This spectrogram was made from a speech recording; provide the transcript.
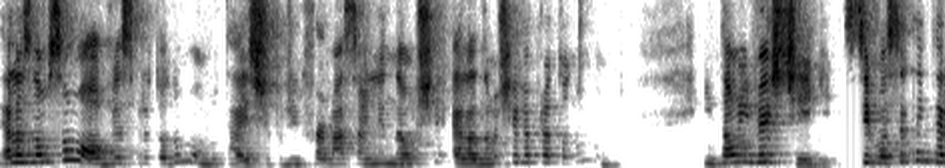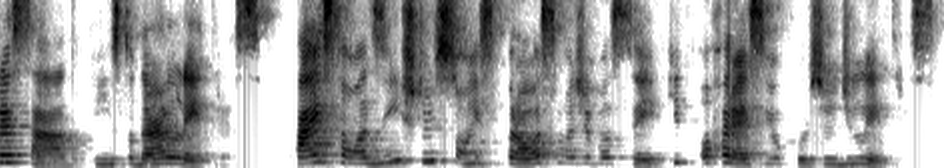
elas não são óbvias para todo mundo, tá? Esse tipo de informação ele não, ela não chega para todo mundo. Então, investigue. Se você está interessado em estudar letras, quais são as instituições próximas de você que oferecem o curso de letras?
